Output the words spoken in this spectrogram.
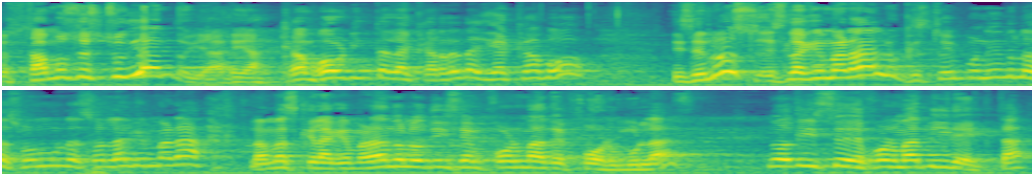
estamos estudiando, ya, ya acabó ahorita la carrera, ya acabó. Dice, no, es la Gemara, lo que estoy poniendo las fórmulas son la Gemara. Nada más que la Gemara no lo dice en forma de fórmulas, no dice de forma directa,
